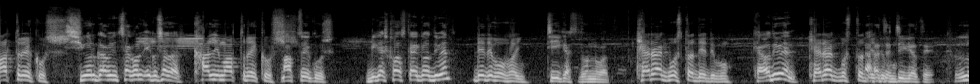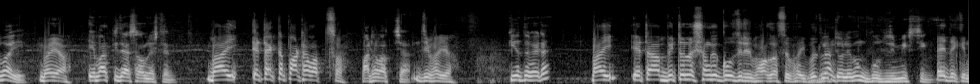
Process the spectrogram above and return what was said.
মাত্র একুশ। শিওর গাভিন ছাগল একুশ হাজার? খালি মাত্র একুশ। মাত্র একুশ। বিকাশ খরচ কাজ দিবেন? দিয়ে দেবো ভাই। ঠিক আছে ধন্যবাদ। খেরো এক বস্তা দিয়ে দেবো। খেয়াল দিবেন? খেরো এক বস্তা দিয়ে আচ্ছা ঠিক আছে। ভাই ভাইয়া। এবার কি যায় ছাগল নিয়েছিলেন ভাই এটা একটা পাঠা বাচ্চা। পাঠা বাচ্চা? জি ভাইয়া। কি হতে ভাই এটা? ভাই এটা বিটলের সঙ্গে গুজরির ভাগ আছে ভাই বুঝলেন? বিটল এবং গুজরি মিক্সিং এই দেখেন।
